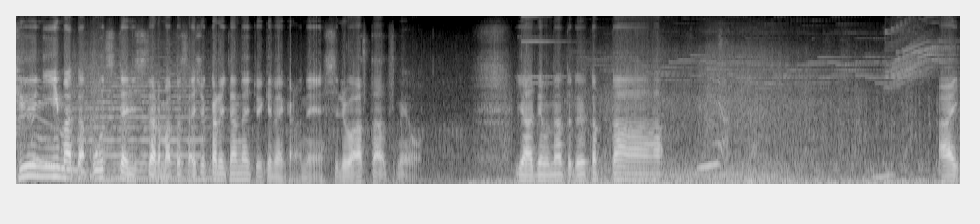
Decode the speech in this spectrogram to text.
急にまた落ちたりしたらまた最初から行かないといけないからね。シルバースター集めを。いや、でもなんとかよかったはい。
